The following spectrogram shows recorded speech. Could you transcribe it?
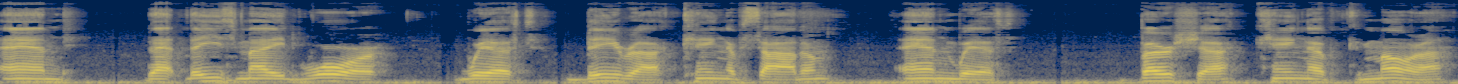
and that these made war with Bera, king of Sodom, and with Birsha, king of Gomorrah,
